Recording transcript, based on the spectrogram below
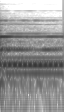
you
